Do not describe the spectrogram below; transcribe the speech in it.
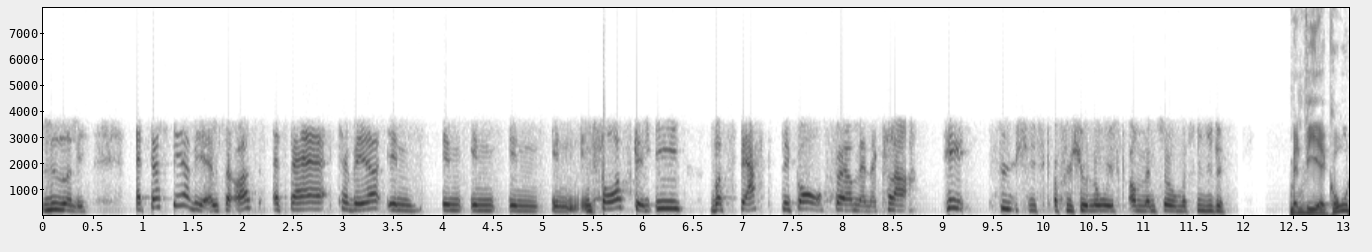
liderlig. At der ser vi altså også, at der kan være en, en, en, en, en, en forskel i, hvor stærkt det går, før man er klar. Helt fysisk og fysiologisk, om man så må sige det. Men vi er gode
